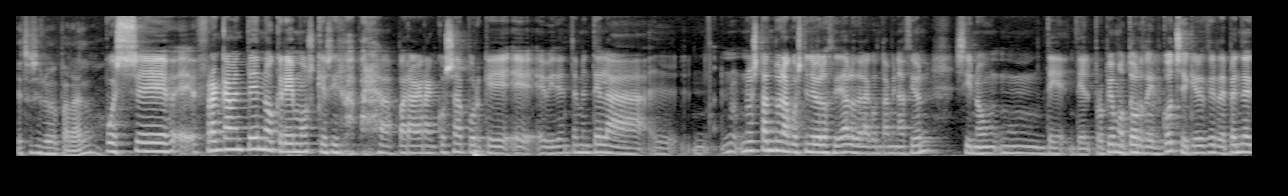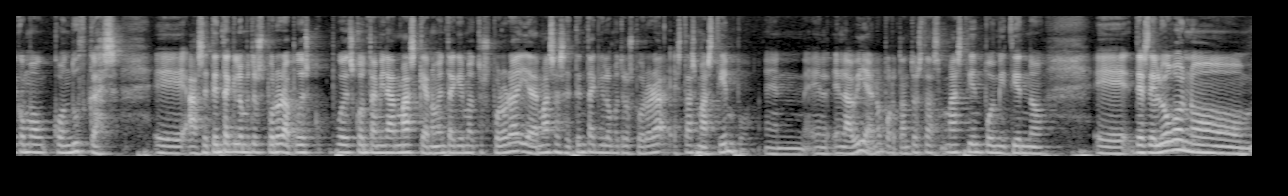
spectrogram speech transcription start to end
¿esto sirve para algo? Pues eh, eh, francamente no creemos que sirva para, gran cosa porque eh, evidentemente la, no, es tanto una cuestión de velocidad lo de la contaminación, sino del propio motor del coche. Quiero decir, depende de cómo conduzcas a 70 kilómetros por hora, puedes, puedes contaminar más que a 90 kilómetros por hora y además a 70 kilómetros por hora estás más tiempo en, en, la vía, ¿no? Por tanto, estás más tiempo emitiendo. desde luego, no.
